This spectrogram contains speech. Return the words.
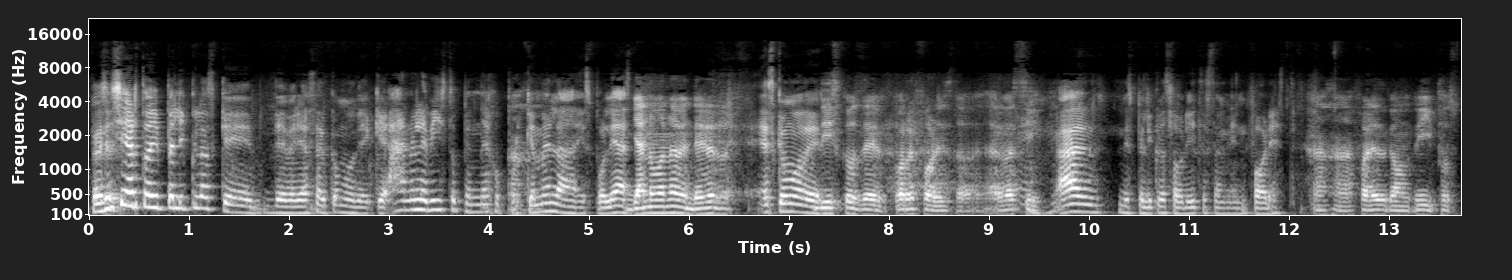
Pero sí es cierto, hay películas que debería ser como de que, ah, no la he visto, pendejo, ¿por qué me la espoleas? Ya no van a vender Es como de... discos de Corre Forest o algo así. Ah, mis películas favoritas también, Forest. Ajá, Forrest Gump. Y pues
